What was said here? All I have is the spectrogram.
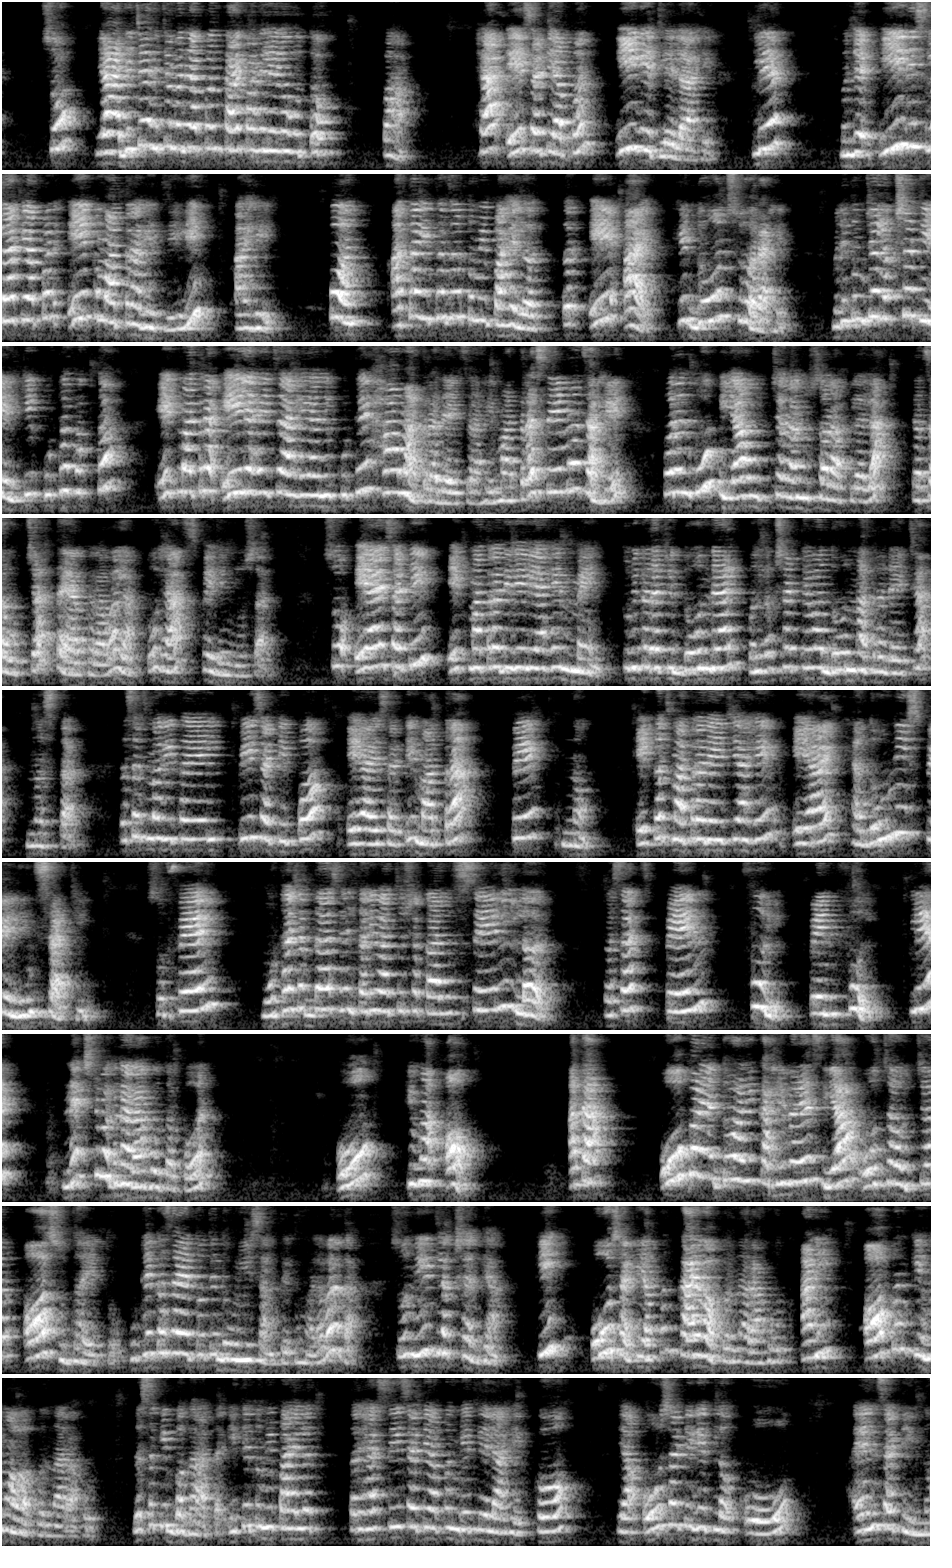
सो या आधीच्या ह्याच्यामध्ये आपण काय पाहिलेलं होतं? पहा ह्या ए साठी आपण ई घेतलेला आहे. क्लिअर म्हणजे ई दिसला की आपण एक मात्रा घेतलेली आहे. पण आता इथं जर तुम्ही पाहिलं तर ए आय हे दोन स्वर आहेत. म्हणजे तुमच्या लक्षात येईल की कुठं फक्त एक मात्रा ए लिहायचा आहे आणि कुठे हा मात्रा द्यायचा आहे. मात्रा सेमच आहे परंतु या उच्चारानुसार आपल्याला त्याचा उच्चार तयार करावा लागतो ह्या स्पेलिंगनुसार. सो ए आयसाठी एक मात्रा दिलेली आहे मेन तुम्ही कदाचित दोन द्याल पण लक्षात ठेवा दोन मात्रा द्यायच्या नसतात. तसंच मग इथं येईल पी साठी प ए आयसाठी मात्रा पे न. एकच मात्रा द्यायची आहे ए आय ह्या दोन्ही स्पेलिंगसाठी. सो फेल मोठा शब्द असेल तरी वाचू शकाल. सेलर तसाच pain full painful. Clear next बघणार आहोत आपण. ओ किंवा अ. आता ओ पण येतो आणि काही वेळेस या ओचा उच्चार अ सुद्धा येतो. कुठे कसा येतो ते दोन्ही सांगते तुम्हाला बरं का? सो नीट लक्षात घ्या की ओ साठी आपण काय वापरणार आहोत आणि अ पण केव्हा वापरणार आहोत. जसं की बघा आता इथे तुम्ही पाहिलं तर ह्या सी साठी आपण घेतलेला आहे क. या ओ साठी घेतलं ओ एनसाठी न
